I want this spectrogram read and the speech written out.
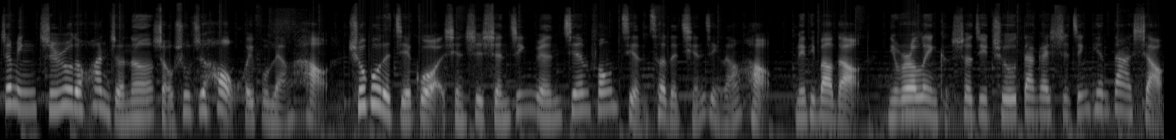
这名植入的患者呢，手术之后恢复良好，初步的结果显示神经元尖峰检测的前景良好。媒体报道。Neuralink 设计出大概是晶片大小，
